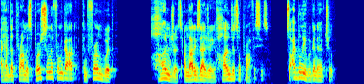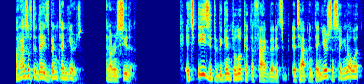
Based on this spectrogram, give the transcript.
I have that promise personally from God, confirmed with hundreds, I'm not exaggerating, hundreds of prophecies. So I believe we're going to have children. But as of today, it's been 10 years, and I don't see that. It's easy to begin to look at the fact that it's, it's happened 10 years and say, you know what?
